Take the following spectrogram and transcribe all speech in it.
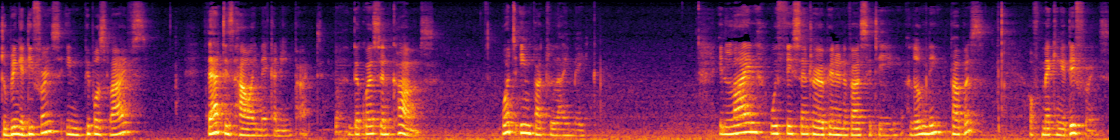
to bring a difference in people's lives, that is how I make an impact. The question comes, what impact will I make? In line with the Central European University alumni purpose of making a difference,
